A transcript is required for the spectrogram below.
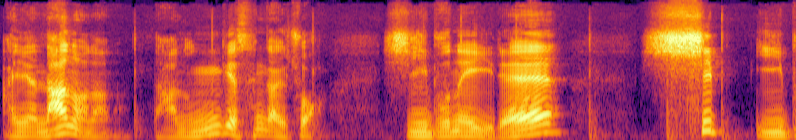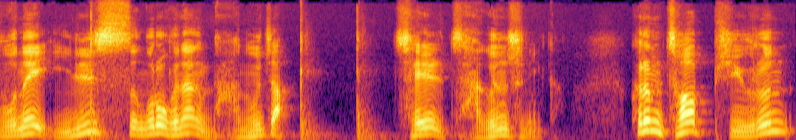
아니야, 나눠, 나눠. 나누는 게 생각이 좋아. 12분의 1에 12분의 1승으로 그냥 나누자. 제일 작은 수니까. 그럼 저 비율은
